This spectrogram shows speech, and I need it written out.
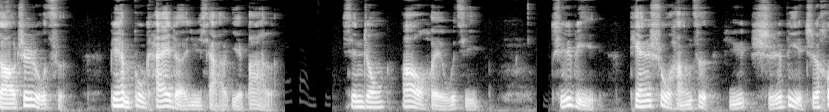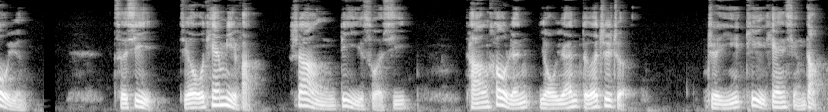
早知如此，便不开的玉匣也罢了。心中懊悔无极，取笔添数行字于石壁之后云：“此系九天秘法，上帝所悉。倘后人有缘得之者，只宜替天行道，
